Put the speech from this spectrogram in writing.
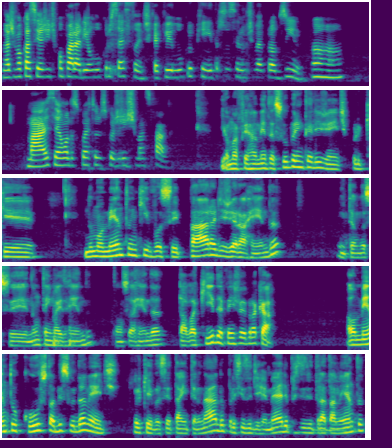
Na advocacia, a gente compararia o lucro cessante, que é aquele lucro que entra se você não estiver produzindo. Uhum. Mas é uma das coberturas que hoje a gente mais paga. E é uma ferramenta super inteligente, porque no momento em que você para de gerar renda, então você não tem mais renda, então sua renda estava aqui, de repente vai para cá. Aumenta o custo absurdamente, porque você está internado, precisa de remédio, precisa de tratamento,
